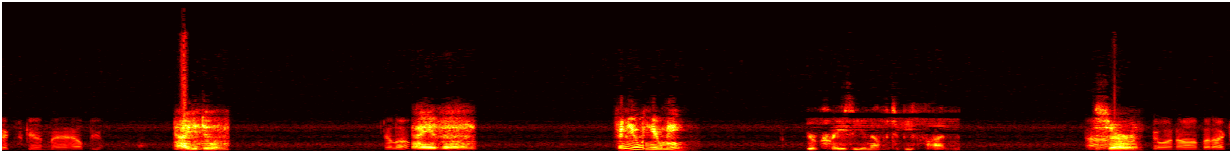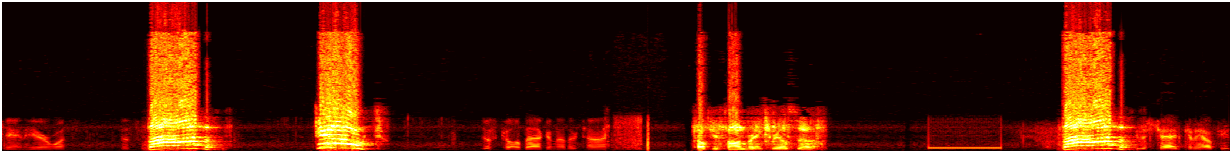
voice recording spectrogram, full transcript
Pigskin. May I help you? How you doing? Hello? How you doing? Can you hear me? You're crazy enough to be fun. I don't Sir. know what's going on, but I can't hear what this. Bob! Get out! Just call back another time. Hope your phone breaks real soon. Bob! This is Chad. Can I help you?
